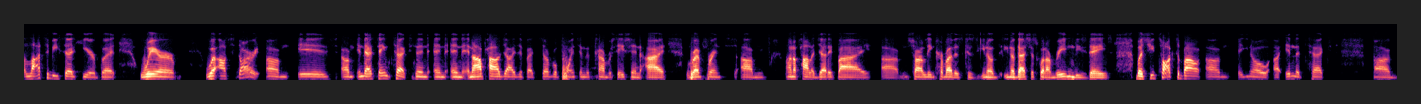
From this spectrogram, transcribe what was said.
a lot to be said here, but where where I'll start um, is um, in that same text, and, and, and, and I apologize if at several points in this conversation I reference um, "Unapologetic" by um, Charlene Carruthers because you know you know that's just what I'm reading these days. But she talks about um, you know uh, in the text um,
